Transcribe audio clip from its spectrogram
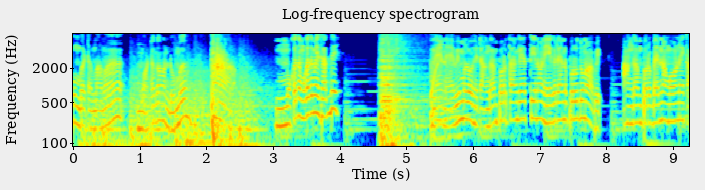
උඹට මම මට ගහන්න උඹ? ආ, මොකද මොකද මේ සද්දේ? නෑ නෑ විමලෝ හෙට අංගම්පොර තංගයක් තියෙනවනේ ඒකට යන්න පුරුදු වුණා අපි. අංගම්පොර බැන්න ඕන එක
